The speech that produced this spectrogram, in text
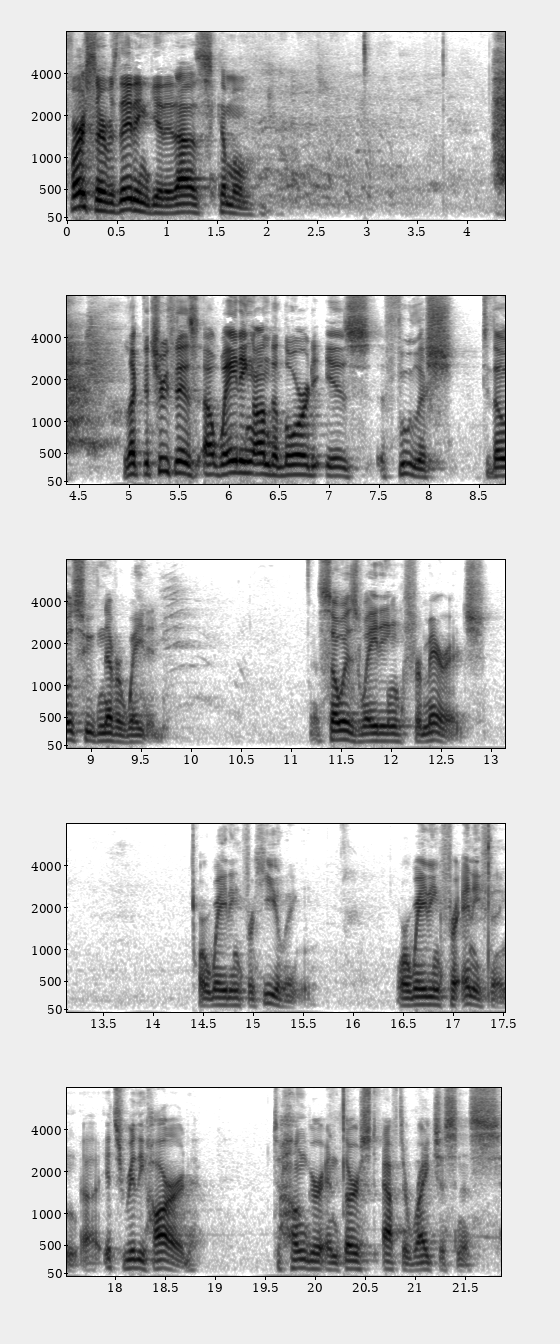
first service, they didn't get it. I was, come on. Look, the truth is, uh, waiting on the Lord is foolish to those who've never waited. So is waiting for marriage, or waiting for healing, or waiting for anything. Uh, it's really hard to hunger and thirst after righteousness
